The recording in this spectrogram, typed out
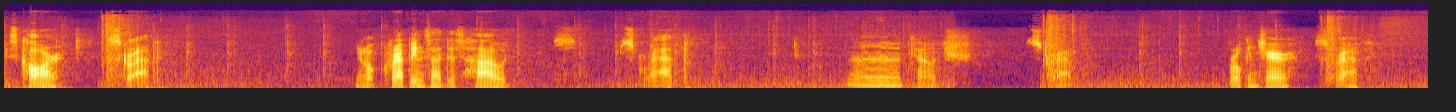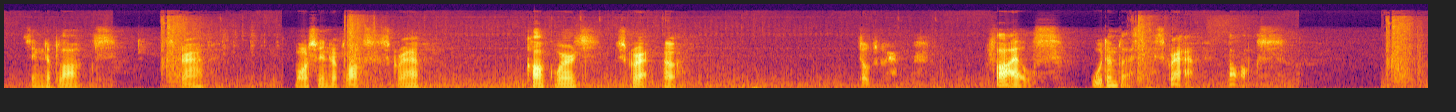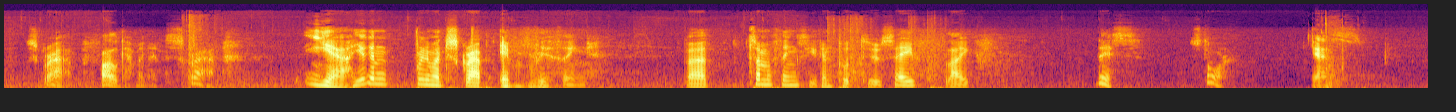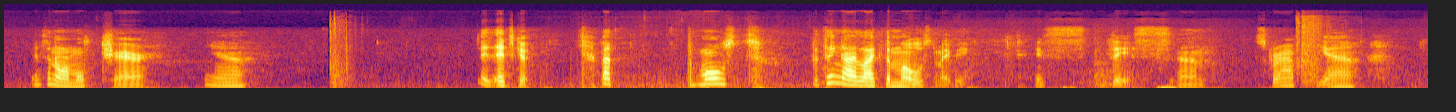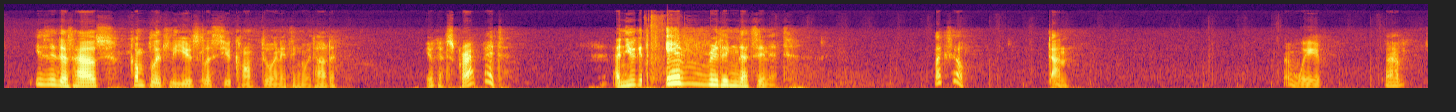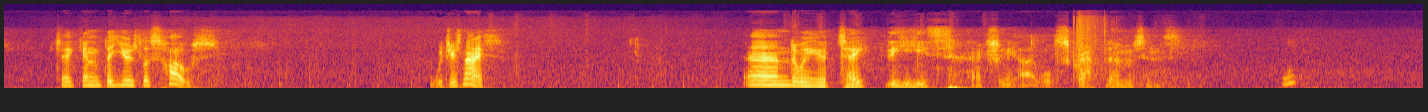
This car, scrap. You know, crap inside this house, scrap. Uh, couch, scrap. Broken chair, scrap. Cinder blocks, scrap. More cinder blocks, scrap. Caulkwords, scrap. Oh. Don't scrap. Files, wood and plastic, scrap. Box, scrap. File cabinet, scrap. Yeah, you can pretty much scrap everything. But some of things you can put to safe, like this. Store. Yes. It's a normal chair. Yeah. It, it's good. But the most... The thing I like the most, maybe, is this. Um, scrap, yeah. Easy this house, completely useless, you can't do anything without it. You can scrap it. And you get everything that's in it. Like so. Done. And we have taken the useless house. Which is nice. And we could take these. Actually, I will scrap them since... Ooh.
